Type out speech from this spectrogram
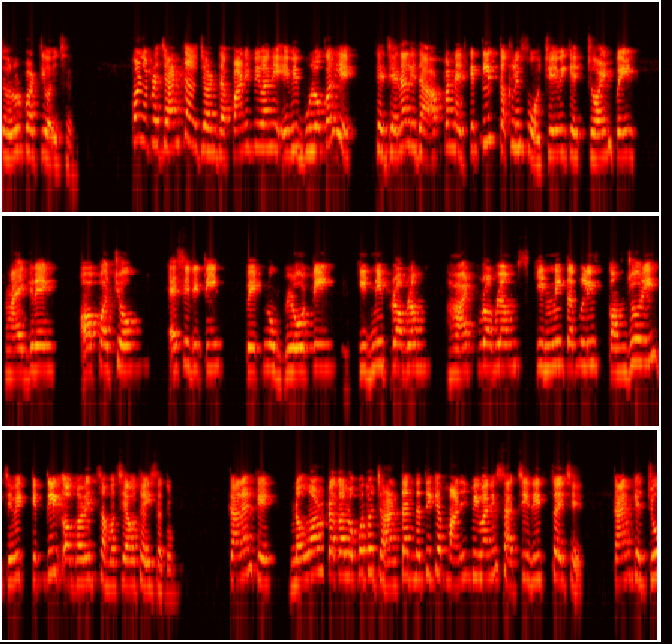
જરૂર પડતી હોય છે. પણ આપણે જાણતા અજાણતા પાણી પીવાની એવી ભૂલો કરીએ કે જેના લીધે આપણને કેટલીક તકલીફો જેવી કે જોઈન્ટ પેઇન માઇગ્રેન અપચો એસિડિટી પેટનું bloating kidney problem heart problem સ્કિનની તકલીફ, કમજોરી જેવી કેટલીક અગણિત સમસ્યાઓ થઈ શકે. કારણ કે નવ્વાણું ટકા લોકો તો જાણતા જ નથી કે પાણી પીવાની સાચી રીત થઈ છે. કારણ કે જો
